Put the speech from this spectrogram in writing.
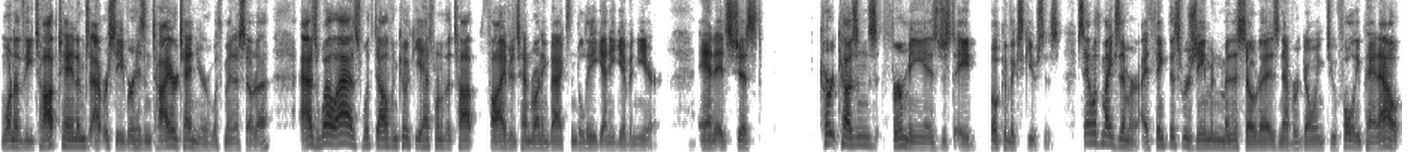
one of the top tandems at receiver his entire tenure with Minnesota, as well as with Dalvin Cook. He has one of the top five to 10 running backs in the league any given year. And it's just Kirk Cousins, for me, is just a book of excuses. Same with Mike Zimmer. I think this regime in Minnesota is never going to fully pan out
